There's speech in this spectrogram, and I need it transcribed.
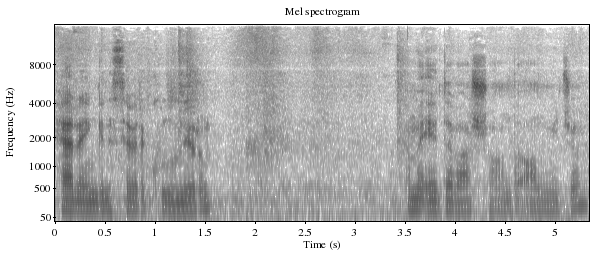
Her rengini severek kullanıyorum. Ama evde var şu anda almayacağım.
